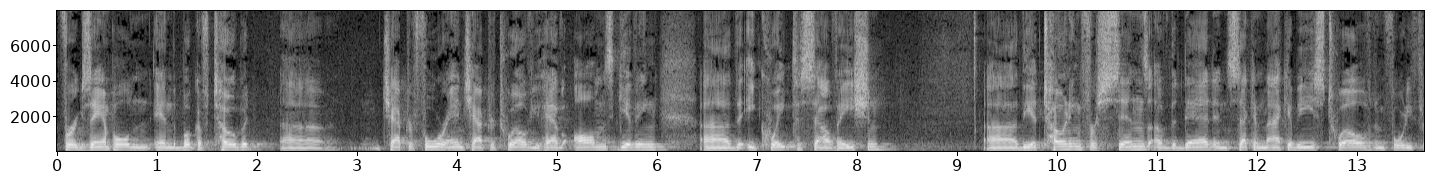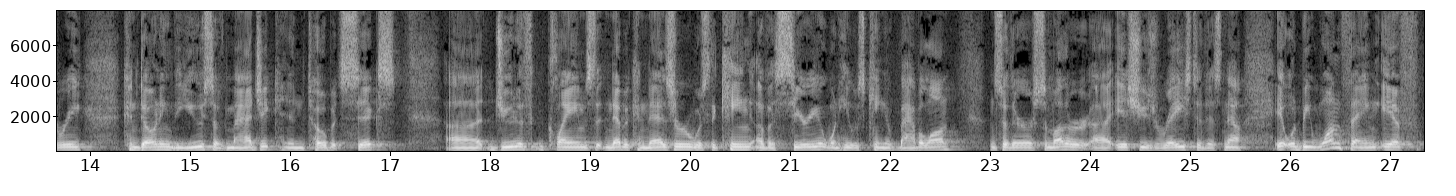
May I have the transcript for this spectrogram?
For example, in the book of Tobit, uh, chapter 4 and chapter 12, you have almsgiving uh, that equate to salvation. Uh, the atoning for sins of the dead in 2 Maccabees 12 and 43, condoning the use of magic in Tobit 6, uh, Judith claims that Nebuchadnezzar was the king of Assyria when he was king of Babylon. And so there are some other uh, issues raised to this. Now, it would be one thing if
